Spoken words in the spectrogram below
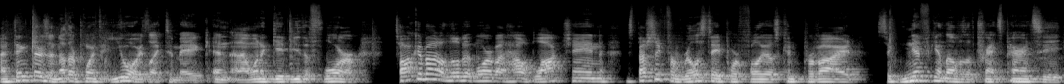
I think there's another point that you always like to make, and, and I want to give you the floor. Talk about a little bit more about how blockchain, especially for real estate portfolios, can provide significant levels of transparency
